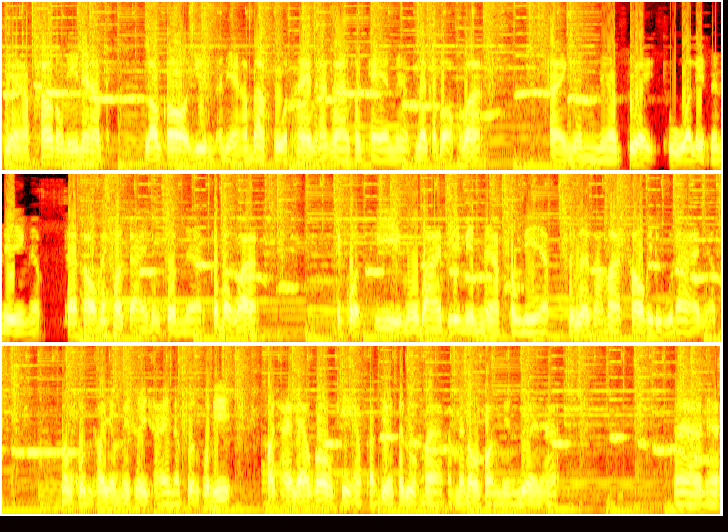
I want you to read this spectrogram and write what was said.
เนี่ยครับเข้าตรงนี้นะครับ เราก็ยื่นอันนี้ครับบาร์โค้ดให้พนักงานสแกนนะครับแล้วก็บอกเขาว่าจ่ายเงินนะครับด้วยทูวอลเล็ตนั่นเองนะครับ ถ้าเขาไม่เข้าใจบางคนเนี่ยก็บอกว่าให้กดที่โมบายเพย์เมนต์นะครับตรงนี้ครับเพื่อนๆสามารถเข้าไปดูได้นะครับบางคนเขายังไม่เคยใช้นะส่วนคนที่เขาใช้แล้วก็โอเคครับแป๊บเดียวสะดวกมากครับไม่ต้องทอนเงินด้วยนะฮะอ่าเนี่ย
